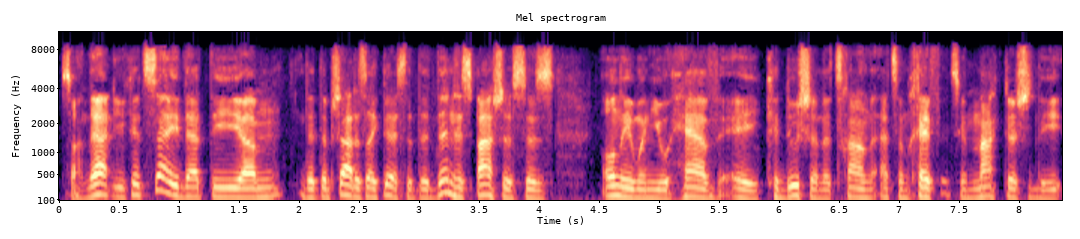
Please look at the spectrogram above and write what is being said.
So on that, you could say that the um, that the pshat is like this: that the din hispashis is only when you have a kedusha that's chan etzem chayfetz. You makdash the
